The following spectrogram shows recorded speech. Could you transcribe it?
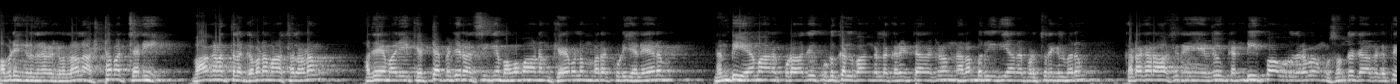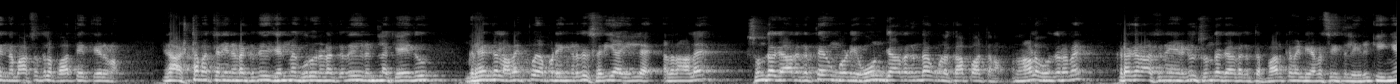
அப்படிங்கிறது நடக்கிறதால அஷ்டம சனி வாகனத்தில் கவனமாக செல்லணும். அதே மாதிரி கெட்ட பெயர் அசிங்கம் அவமானம் கேவலம் வரக்கூடிய நேரம் நம்பி ஏமாறக்கூடாது. கொடுக்கல் வாங்கலில் கரெக்டாக இருக்கணும். நரம்பு ரீதியான பிரச்சனைகள் வரும். கடகராசினியர்கள் கண்டிப்பாக ஒரு தடவை உங்கள் சொந்த ஜாதகத்தை இந்த மாதத்தில் பார்த்தே தீரணும். ஏன்னா அஷ்டமச்சனி நடக்குது ஜென்ம குரு நடக்குது ரெண்டில் கேது கிரகங்கள் அமைப்பு அப்படிங்கிறது சரியாக இல்லை. அதனால் சொந்த ஜாதகத்தை உங்களுடைய ஓன் ஜாதகம் தான் உங்களை காப்பாற்றணும் அதனால் ஒரு தடவை கடகராசினியர்கள் சொந்த ஜாதகத்தை பார்க்க வேண்டிய அவசியத்தில் இருக்கீங்க.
